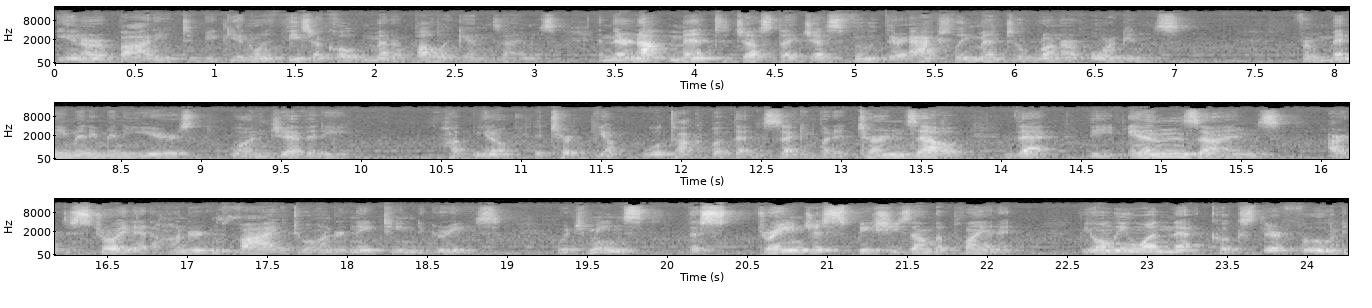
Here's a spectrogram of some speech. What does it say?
in our body to begin with, these are called metabolic enzymes. And they're not meant to just digest food, they're actually meant to run our organs for many, many, many years. Longevity. You know, it tur- you know, we'll talk about that in a second, but it turns out that the enzymes are destroyed at 105 to 118 degrees, which means the strangest species on the planet, the only one that cooks their food,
